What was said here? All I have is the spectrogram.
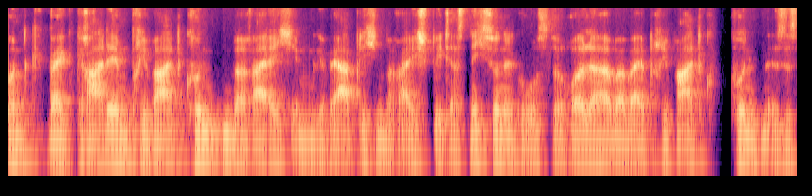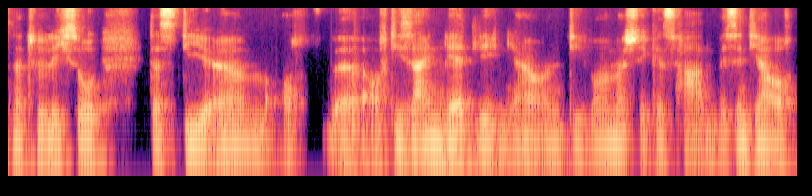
und weil gerade im Privatkundenbereich, im gewerblichen Bereich spielt das nicht so eine große Rolle, aber bei Privatkunden ist es natürlich so, dass die ähm, auch äh, auf Design Wert legen, ja, und die wollen mal Schickes haben. Wir sind ja auch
